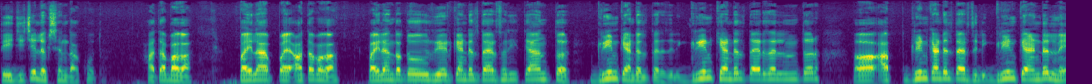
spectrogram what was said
तेजीचे लक्षण दाखवतो. आता बघा पहिला प आता बघा पहिल्यांदा तो रेड कॅन्डल तयार झाली त्यानंतर ग्रीन कॅन्डल तयार झाली. ग्रीन कॅन्डल तयार झाल्यानंतर आप ग्रीन कॅन्डल तयार झाली. ग्रीन कॅन्डलने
